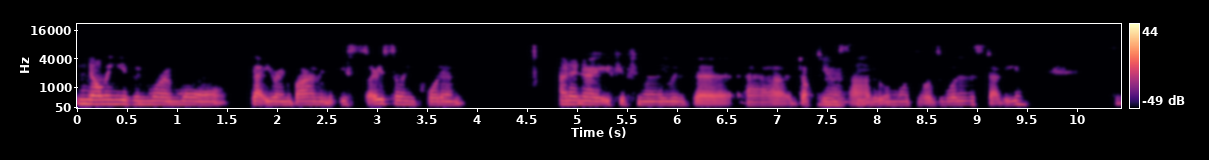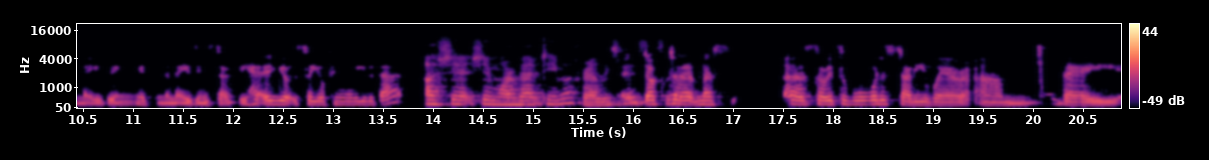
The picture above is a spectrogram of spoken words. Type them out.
knowing even more and more that your environment is so, so important. I don't know if you're familiar with the uh, Dr. Masaru Emoto's water study it's amazing. It's an amazing study. So you're familiar with that? I'll share, share more about it, Tima, for our uh, listeners. Dr. Mas, uh, so it's a water study where um, they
